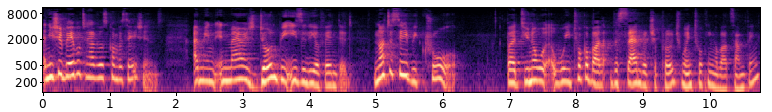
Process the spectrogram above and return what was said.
And you should be able to have those conversations. I mean, in marriage, don't be easily offended. Not to say be cruel, but you know, we talk about the sandwich approach when talking about something.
